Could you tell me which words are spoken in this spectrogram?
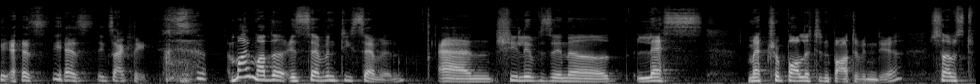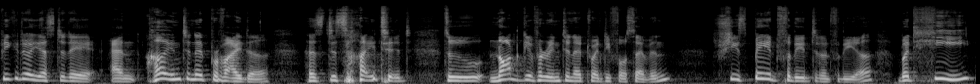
yes, yes, exactly. My mother is seventy-seven, and she lives in a less metropolitan part of India. So I was speaking to her yesterday, and her internet provider has decided to not give her internet 24 7. She's paid for the internet for the year, but he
